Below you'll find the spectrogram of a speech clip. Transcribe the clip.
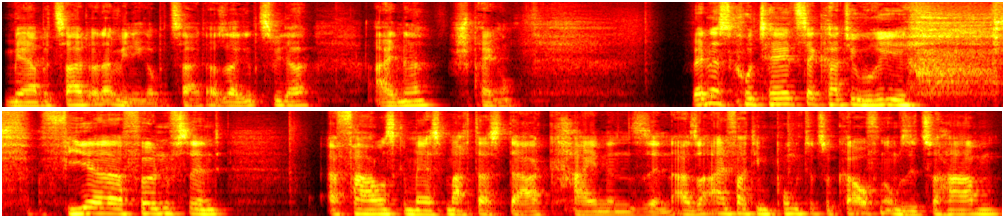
mehr bezahlt oder weniger bezahlt. Also da gibt's wieder eine Sprengung. Wenn es Hotels der Kategorie 4, 5 sind, erfahrungsgemäß macht das da keinen Sinn. Also einfach die Punkte zu kaufen, um sie zu haben,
